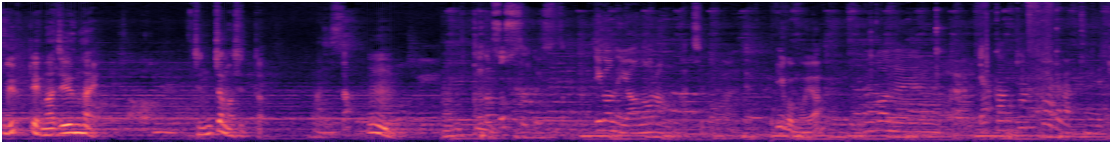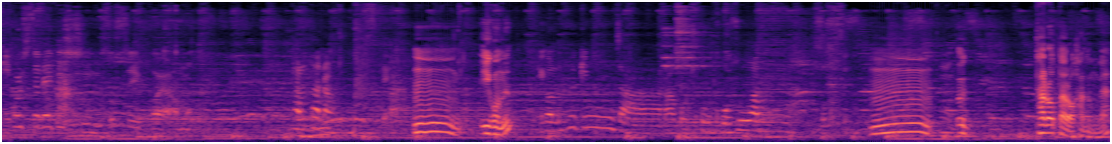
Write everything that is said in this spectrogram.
이렇게 맛있나이. 응. 진짜 맛있다. 맛있어? 응. 이거 소스도 있어. 이거는 연어랑 같이 먹으면 돼. 이거 뭐야? 이거는 약간 타르타르 같은 느낌. 홀스레디시 소스일 거야 아마. 타르타르랑 좀 비슷해. 음, 이거는? 이거는 흑임자라고 조금 고소한 소스. 음, 어, 타로타로 하는 거야?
